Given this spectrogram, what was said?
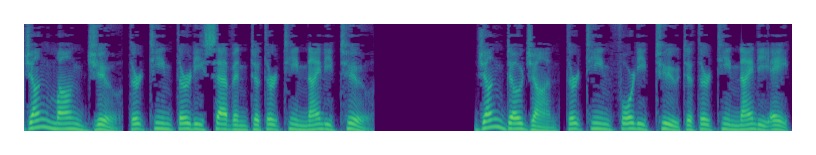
Zheng Mong Ju (1337–1392), Zheng Dojun (1342–1398),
